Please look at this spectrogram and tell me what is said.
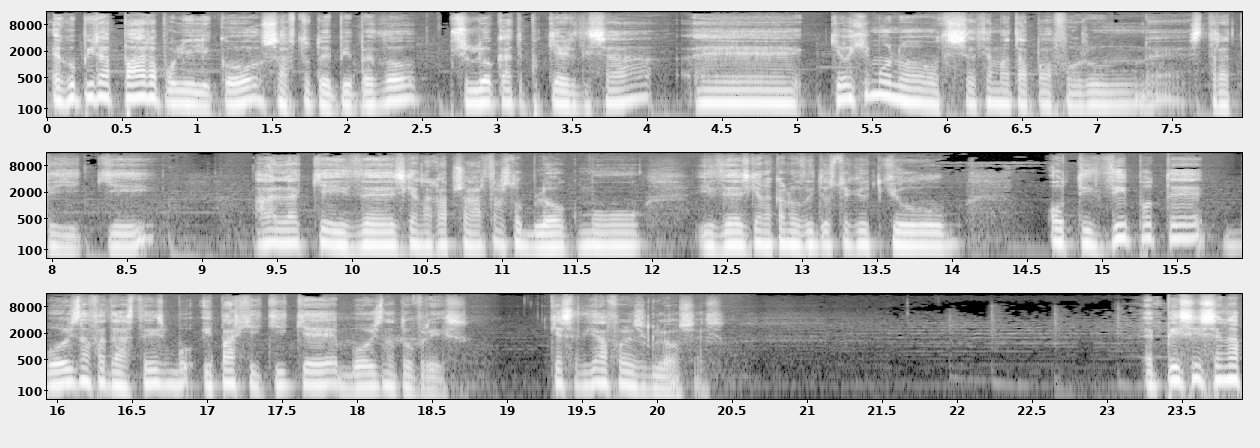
Εγώ πήρα πάρα πολύ υλικό σε αυτό το επίπεδο. Σου λέω κάτι που κέρδισα. Ε, και όχι μόνο σε θέματα που αφορούν ε, στρατηγική, αλλά και ιδέες για να γράψω άρθρα στο blog μου, ιδέες για να κάνω βίντεο στο YouTube. Οτιδήποτε μπορείς να φανταστείς υπάρχει εκεί και μπορείς να το βρεις. Και σε διάφορες γλώσσες. Επίσης ένα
